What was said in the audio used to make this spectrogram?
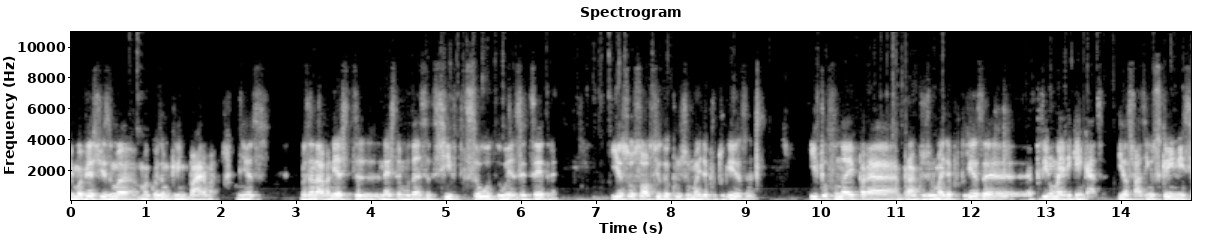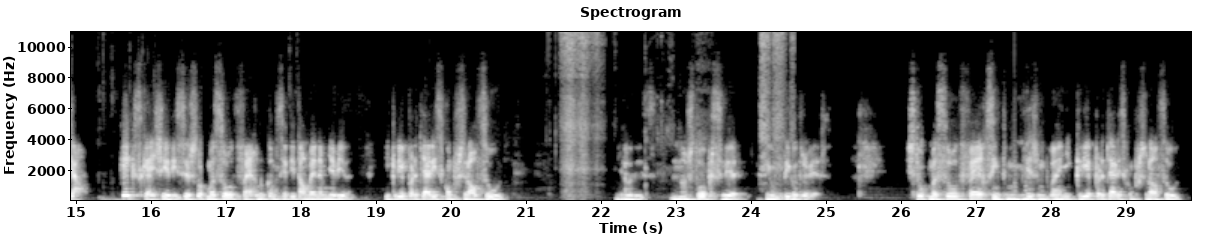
Eu uma vez fiz uma, uma coisa um bocadinho parva, reconheço, mas andava neste, nesta mudança de shift de saúde, doença, etc. E eu sou sócio da Cruz Vermelha Portuguesa e telefonei para, para a Cruz Vermelha Portuguesa a pedir um médico em casa. E eles fazem o screen inicial. O que é que se queixa? Eu disse, eu estou com uma saúde de ferro, nunca me senti tão bem na minha vida. E queria partilhar isso com um profissional de saúde. E ela disse, não estou a perceber. Assim, eu digo outra vez. Estou com uma saúde de ferro, sinto-me mesmo bem e queria partilhar isso com um profissional de saúde.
